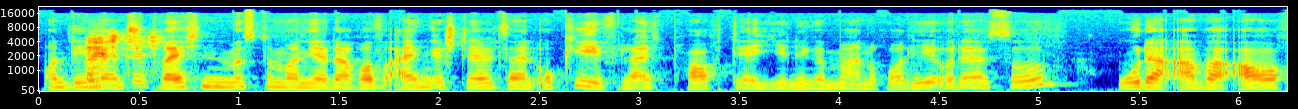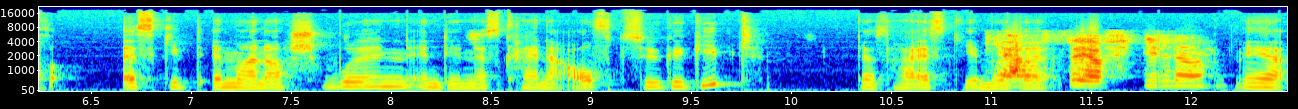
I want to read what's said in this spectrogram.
Und dementsprechend Richtig. müsste man ja darauf eingestellt sein, okay, vielleicht braucht derjenige mal einen Rolli oder so. Oder aber auch, es gibt immer noch Schulen, in denen es keine Aufzüge gibt. Das heißt, jemand. Ja, sehr viele. Ja,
